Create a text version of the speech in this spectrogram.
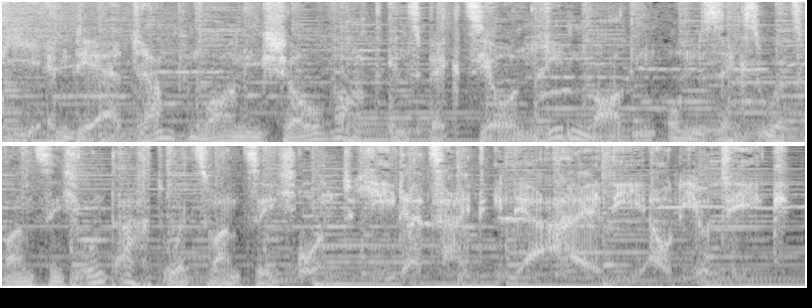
Die MDR Jump Morning Show Wortinspektion. Jeden Morgen um 6.20 Uhr und 8.20 Uhr und jederzeit in der ARD Audiothek.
